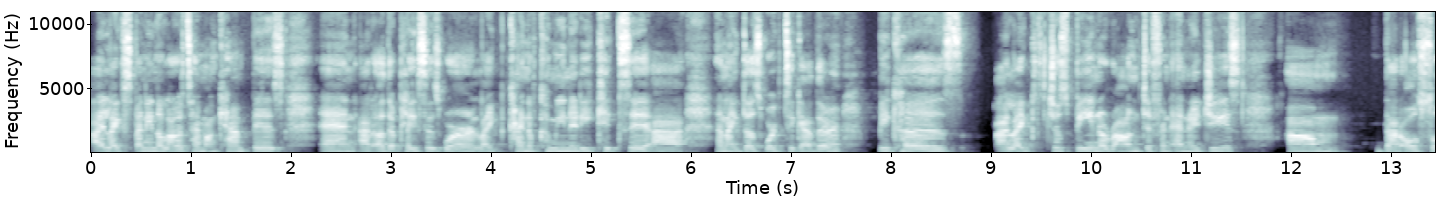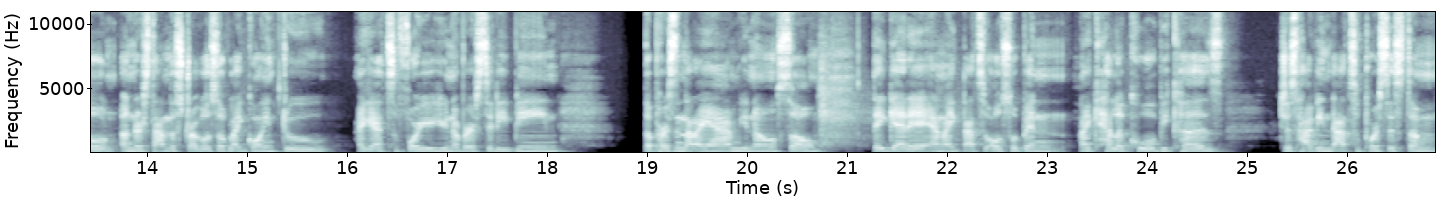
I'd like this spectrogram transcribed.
I like spending a lot of time on campus and at other places where like kind of community kicks it at and like does work together because I like just being around different energies um, that also understand the struggles of like going through, I guess, a four year university being the person that I am, you know. So they get it. And like that's also been like hella cool because just having that support system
